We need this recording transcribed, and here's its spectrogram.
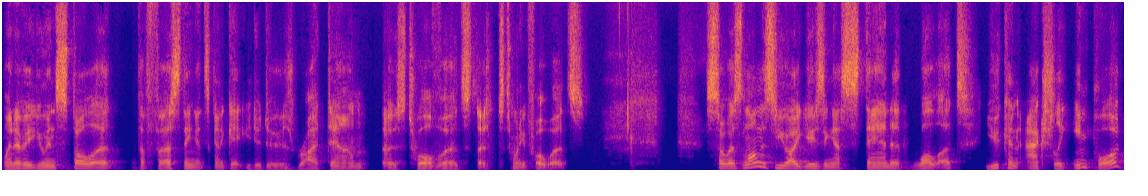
whenever you install it, the first thing it's going to get you to do is write down those 12 words, those 24 words. So, as long as you are using a standard wallet, you can actually import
